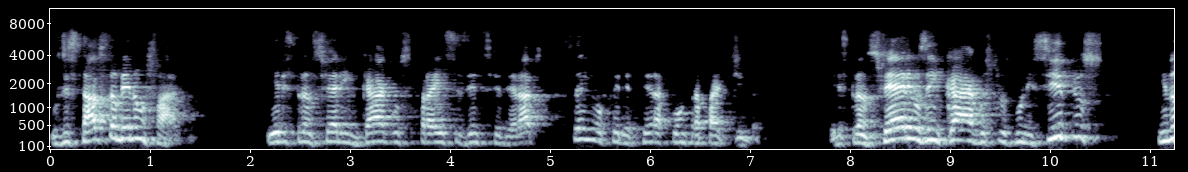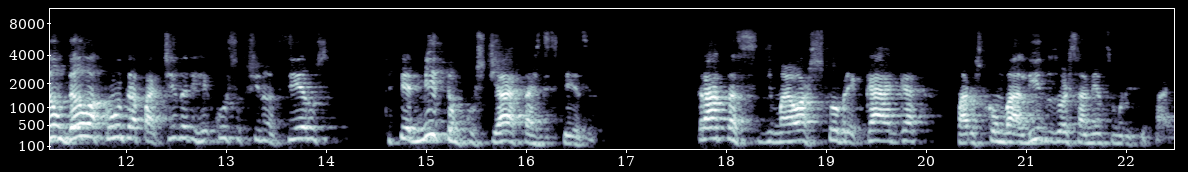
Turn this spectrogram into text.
Os estados também não fazem. E eles transferem encargos para esses entes federados sem oferecer a contrapartida. Eles transferem os encargos para os municípios e não dão a contrapartida de recursos financeiros que permitam custear tais despesas. Trata-se de maior sobrecarga para os combalidos orçamentos municipais.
